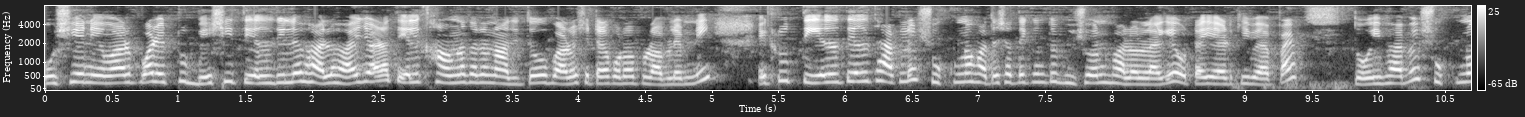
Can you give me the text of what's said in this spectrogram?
কষিয়ে নেওয়ার পর একটু বেশি তেল দিলে ভালো হয়। যারা তেল খাও না তারা না দিতেও পারো, সেটার কোনো প্রবলেম নেই। একটু তেল তেল থাকলে শুকনো ভাতের সাথে কিন্তু ভীষণ ভালো লাগে, ওটাই আর কি ব্যাপার। তো ওইভাবে শুকনো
